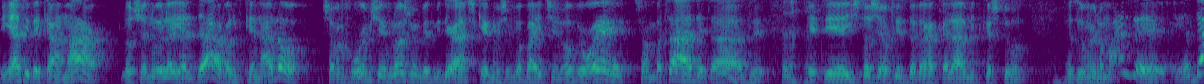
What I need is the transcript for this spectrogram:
ויתי וכאמר, לא שנו אלא ילדה, אבל זקנה לא. עכשיו אנחנו רואים שהם לא יושבים בבית מדרש, כן, הוא יושב בבית שלו, ורואה שם בצד את הזה, את אה, אשתו של חיסדא והכלה מתקשטות. אז הוא אומר לו, מה זה? הילדה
